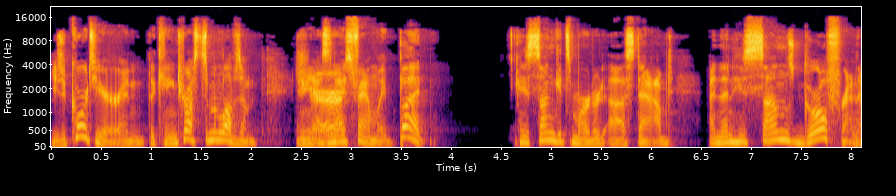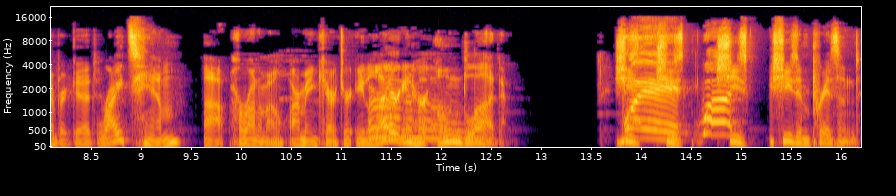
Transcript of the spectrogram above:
he's a courtier, and the king trusts him and loves him, and he has a nice family. But his son gets murdered, uh, stabbed, and then his son's girlfriend Never good. writes him, uh, Hieronymo, our main character, a letter in her own blood. She's, Wait, she's, what? she's she's imprisoned,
